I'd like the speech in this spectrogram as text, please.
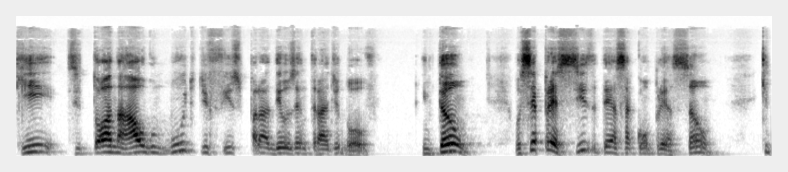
que se torna algo muito difícil para Deus entrar de novo. Então, Você precisa ter essa compreensão que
